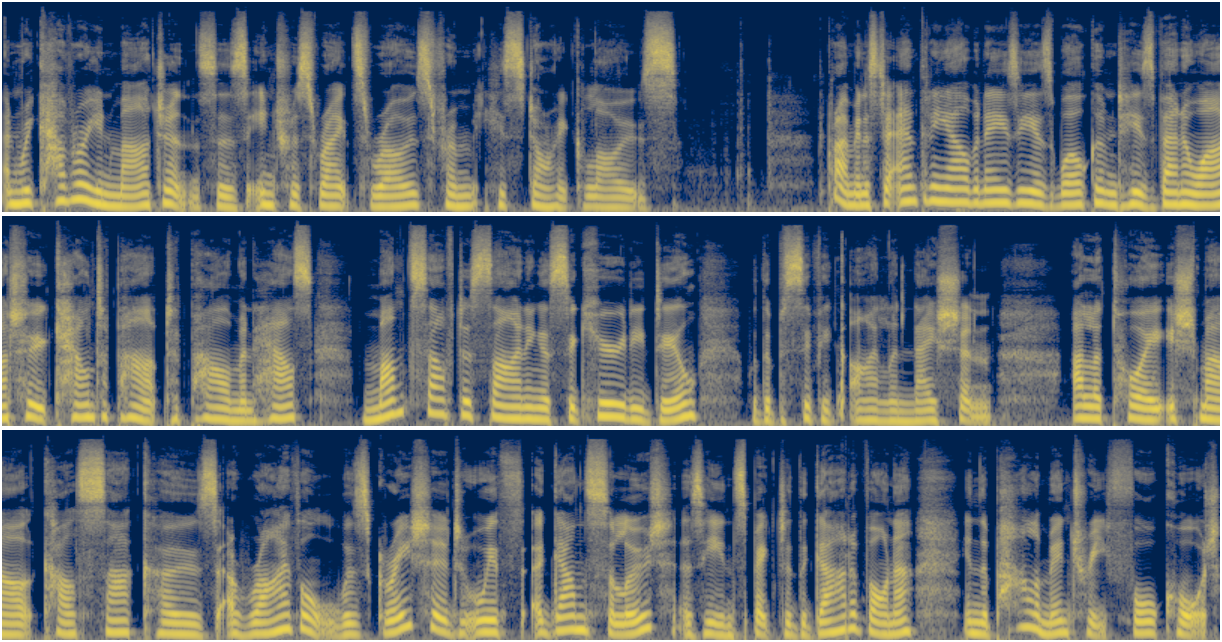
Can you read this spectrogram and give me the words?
and recovery in margins as interest rates rose from historic lows. Prime Minister Anthony Albanese has welcomed his Vanuatu counterpart to Parliament House months after signing a security deal with the Pacific Island nation. Alatoi Ishmael Kalsakau's arrival was greeted with a gun salute as he inspected the Guard of Honour in the parliamentary forecourt.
